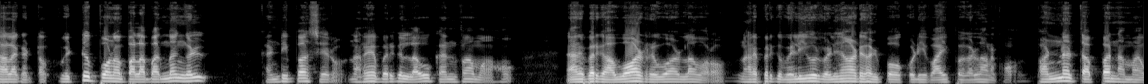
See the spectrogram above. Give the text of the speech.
காலகட்டம். விட்டு போன பல பந்தங்கள் கண்டிப்பாக சேரும். நிறைய பேருக்கு லவ் கன்ஃபார்ம் ஆகும். நிறைய பேருக்கு அவார்டு ரிவார்ட்லாம் வரும். நிறைய பேருக்கு வெளியூர் வெளிநாடுகள் போகக்கூடிய வாய்ப்புகள்லாம் இருக்கும். பண்ண தப்பை நம்ம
